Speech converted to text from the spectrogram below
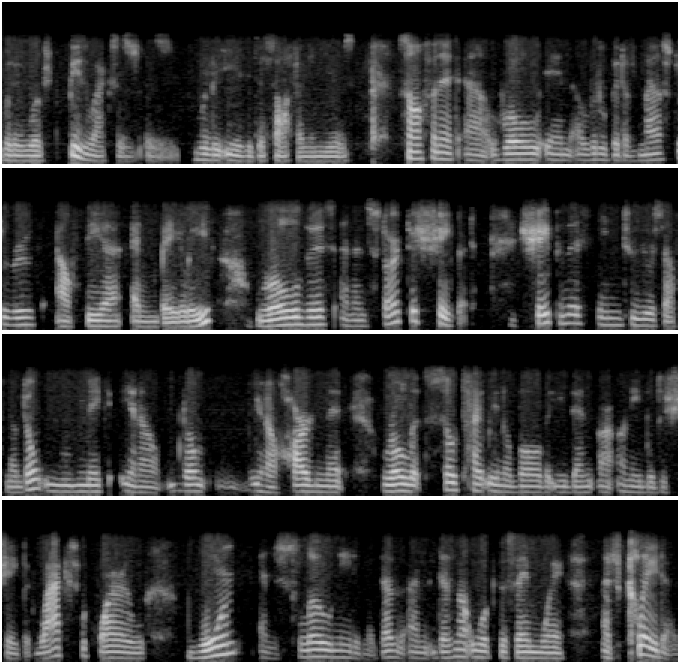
really works. Beeswax is, is really easy to soften and use. Soften it, uh, roll in a little bit of master root, althea, and bay leaf. Roll this and then start to shape it. Shape this into yourself. Now, don't make you know, don't you know, harden it. Roll it so tightly in a ball that you then are unable to shape it. Wax requires warmth and slow kneading. It doesn't and it does not work the same way as clay does.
